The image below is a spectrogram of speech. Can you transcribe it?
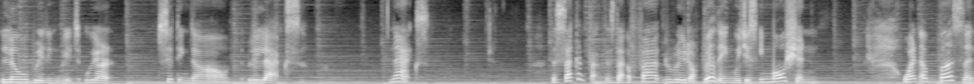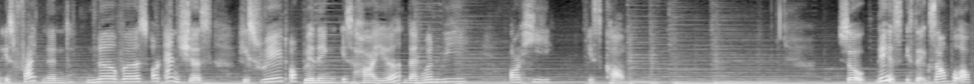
low breathing rate. We are sitting down, relax. Next, The second factors that affect the rate of breathing, which is emotion. When a person is frightened, nervous, or anxious, his rate of breathing is higher than when we or he is calm. So, this is the example of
